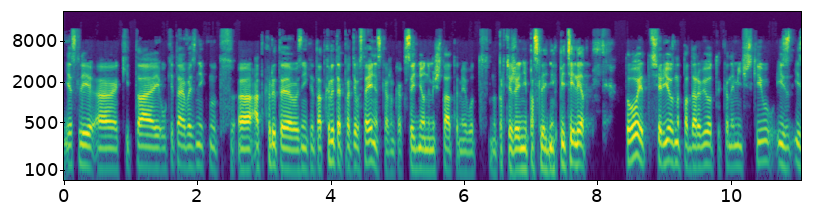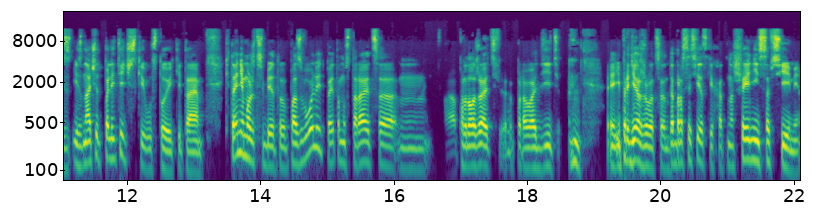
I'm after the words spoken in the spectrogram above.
если э, Китай, у Китая возникнут э, открытое, возникнет открытое противостояние, скажем, как с Соединенными Штатами вот на протяжении последних пяти лет, то это серьезно подорвет экономические и, и, и значит политические устои Китая. Китай не может себе этого позволить, поэтому старается продолжать проводить и придерживаться добрососедских отношений со всеми,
